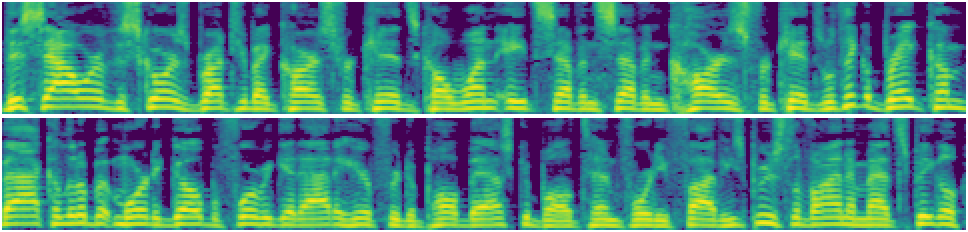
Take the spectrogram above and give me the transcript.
This hour of the score is brought to you by Cars for Kids. Call 1 877 Cars for Kids. We'll take a break, come back, a little bit more to go before we get out of here for DePaul basketball, 1045. He's Bruce Levine and Matt Spiegel.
